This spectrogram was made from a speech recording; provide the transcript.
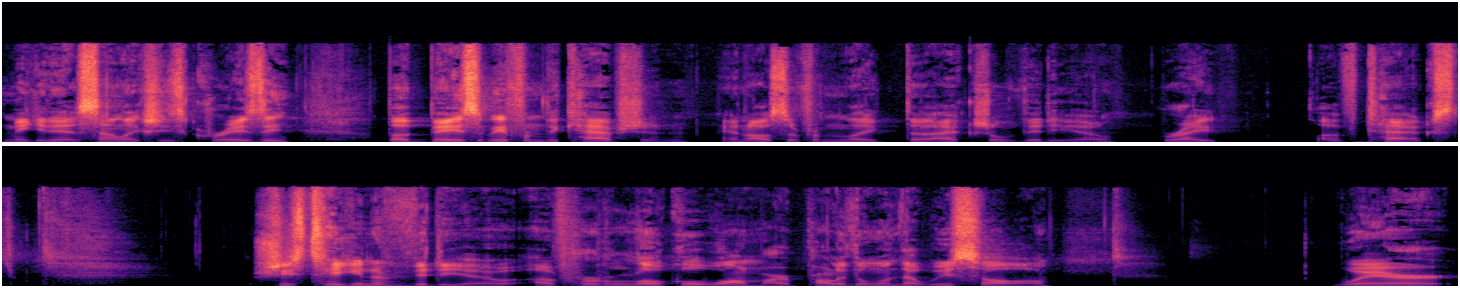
making it sound like she's crazy, but basically from the caption and also from like the actual video, right, of text, she's taking a video of her local Walmart, probably the one that we saw, where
